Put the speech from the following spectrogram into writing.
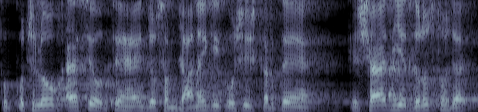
تو کچھ لوگ ایسے ہوتے ہیں جو سمجھانے کی کوشش کرتے ہیں کہ شاید یہ درست ہو جائے۔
